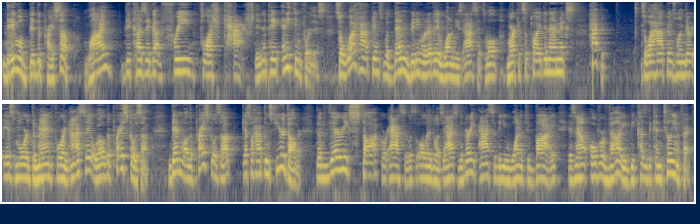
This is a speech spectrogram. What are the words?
they will bid the price up. Why? Because they got free flush cash. They didn't pay anything for this. So what happens with them bidding whatever they want on these assets? Well, market supply dynamics happen. So what happens when there is more demand for an asset? Well, the price goes up. Then while the price goes up, guess what happens to your dollar? The very stock or asset, let's all label as asset, the very asset that you wanted to buy is now overvalued because of the Cantillon effect.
